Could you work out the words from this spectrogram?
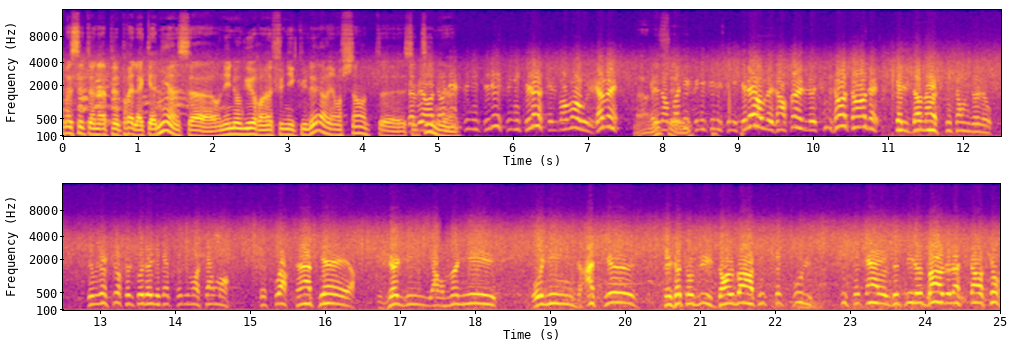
Moi, c'est à peu près lacanien, ça. On inaugure un funiculaire et on chante euh, cet hymne. entendu funiculaire, funiculaire, c'est le moment où jamais. Ah, Elles n'ont pas dit funiculaire, funiculaire, mais enfin, elles le sous-entendaient. Quel dommage qui tombe de l'eau. Je vous assure que le coup d'œil est absolument charmant. Ce soir, Saint-Pierre, joli, harmonieux, aux lignes gracieuses, ces autobus dans le bas, toute cette foule qui s'étale depuis le bas de la station.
